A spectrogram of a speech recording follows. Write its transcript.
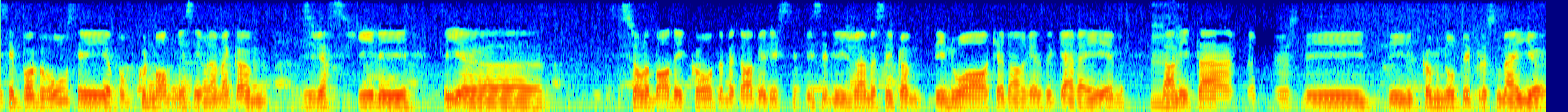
c'est pas gros, c'est y a pas beaucoup de monde, mais c'est vraiment comme diversifié. Les, sur le bord des côtes, mettons à Belize City, c'est des gens, mais c'est comme des Noirs que dans le reste des Caraïbes. Hmm. Dans les terres, c'est plus des, des communautés plus mayas.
